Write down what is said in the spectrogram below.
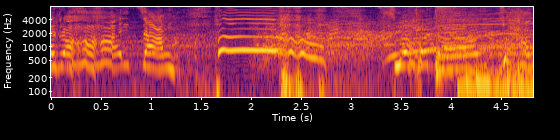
เสียดายจังเสียดายจัง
